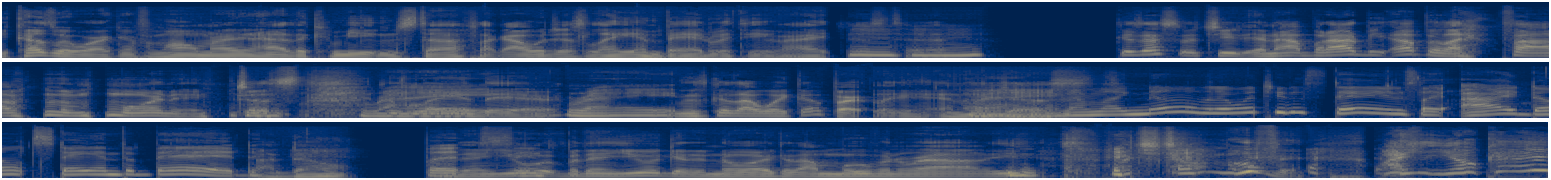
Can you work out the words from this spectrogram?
because we're working from home and I didn't have the commute and stuff. Like I would just lay in bed with you, right? Just to Mhm. because that's what you and I. But I'd be up at like five in the morning, just right. just laying there. Right. And it's because I wake up early and I just And I'm like, no, but I want you to stay. And it's like, I don't stay in the bed. I don't. but But then you would, but then you would get annoyed because I'm moving around. You, what you doing moving? Why you, you okay?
